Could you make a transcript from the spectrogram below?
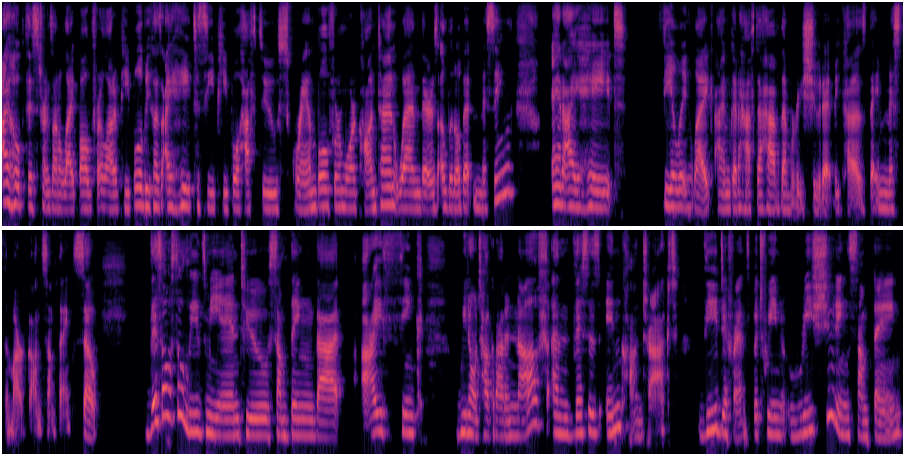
I hope this turns on a light bulb for a lot of people because I hate to see people have to scramble for more content when there's a little bit missing. And I hate feeling like I'm going to have to have them reshoot it because they missed the mark on something. So, this also leads me into something that I think we don't talk about enough. And this is in contract the difference between reshooting something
